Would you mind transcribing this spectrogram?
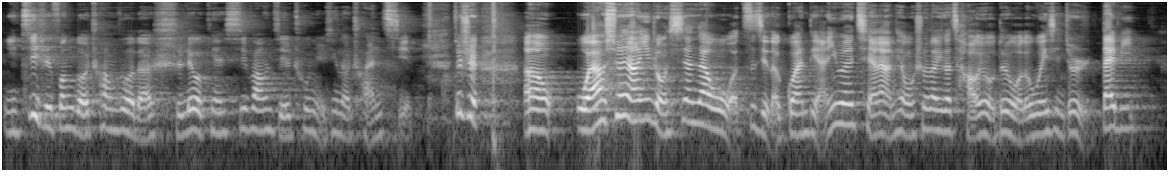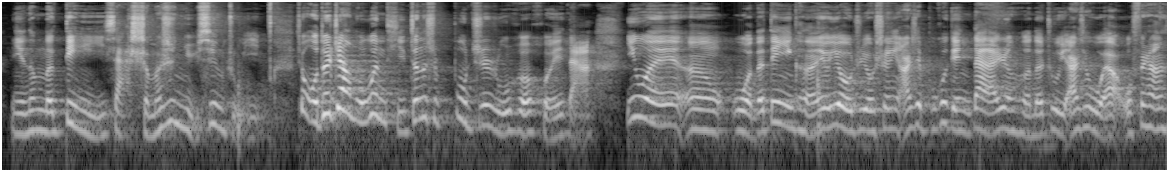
以纪实风格创作的十六篇西方杰出女性的传奇。就是，呃，我要宣扬一种现在我自己的观点，因为前两天我收到一个草友对我的微信，就是呆逼。你能不能定义一下什么是女性主义？就我对这样的问题真的是不知如何回答，因为嗯，我的定义可能又幼稚又生硬，而且不会给你带来任何的注意。而且我要我非常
